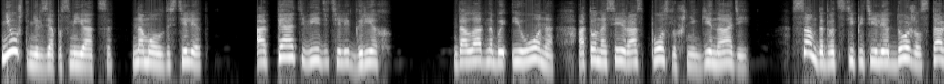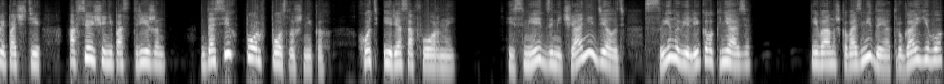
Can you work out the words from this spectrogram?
Неужто нельзя посмеяться на молодости лет? Опять, видите ли, грех. Да ладно бы Иона, а то на сей раз послушник Геннадий. Сам до двадцати пяти лет дожил, старый почти, а все еще не пострижен. до сих пор в послушниках, хоть и рясофорный, и смеет замечание делать сыну великого князя. Иванушка, возьми да и отругай его,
